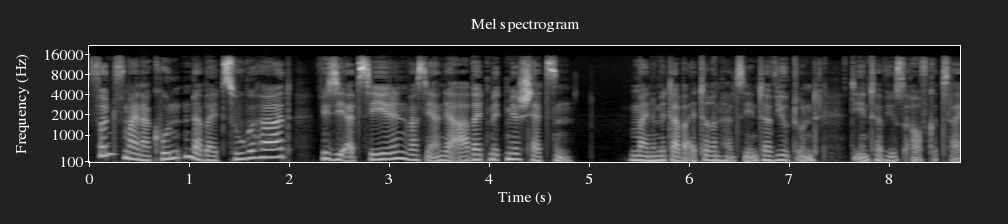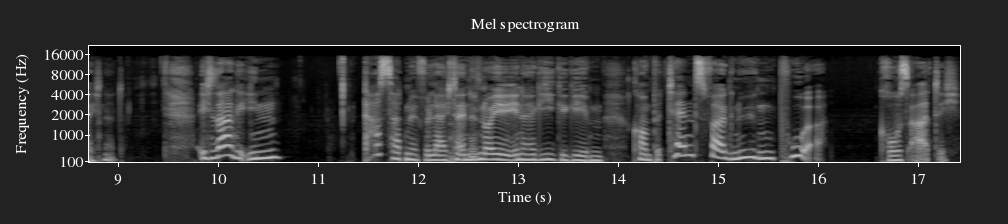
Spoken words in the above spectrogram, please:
fünf meiner Kunden dabei zugehört, wie sie erzählen, was sie an der Arbeit mit mir schätzen. Meine Mitarbeiterin hat sie interviewt und die Interviews aufgezeichnet. Ich sage Ihnen, das hat mir vielleicht eine neue Energie gegeben. Kompetenzvergnügen pur. Großartig.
